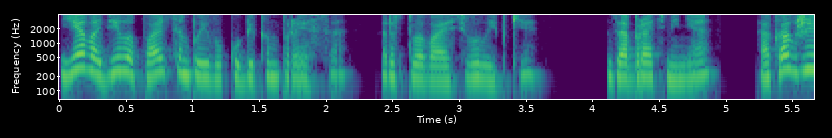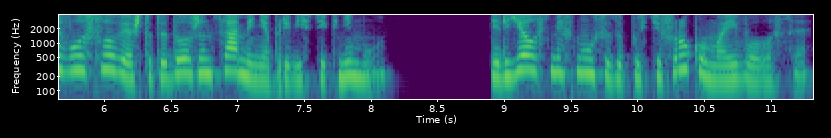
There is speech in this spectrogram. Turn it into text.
Я водила пальцем по его кубикам пресса, расплываясь в улыбке. «Забрать меня? А как же его условия, что ты должен сам меня привести к нему?» Илья усмехнулся, запустив руку в мои волосы.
